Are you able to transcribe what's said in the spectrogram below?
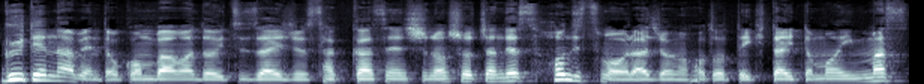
グーテンナーベント、こんばんは、ドイツ在住サッカー選手の翔ちゃんです。本日もラジオの方撮っていきたいと思います。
